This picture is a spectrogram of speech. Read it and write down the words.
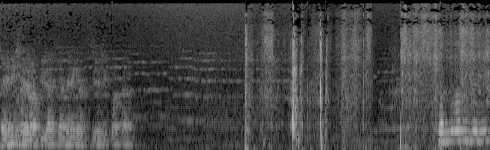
Çayını içeri bak güzel kendine gel. Sıcacık bak ha. Kendime mi geleyim?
